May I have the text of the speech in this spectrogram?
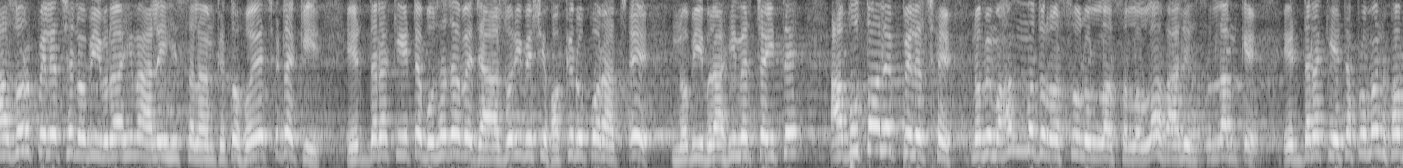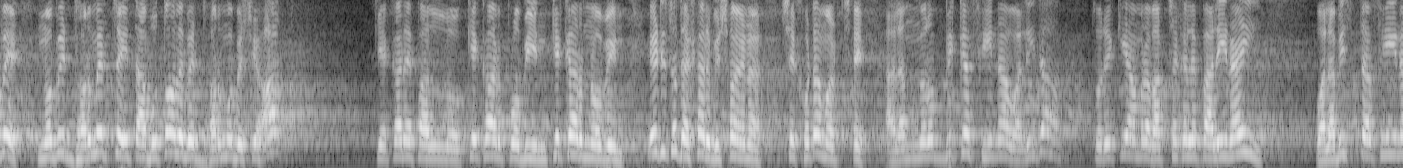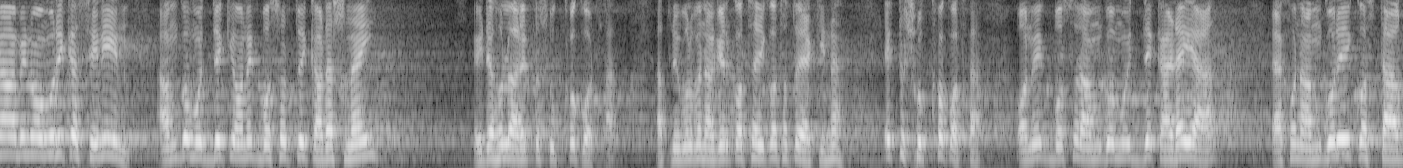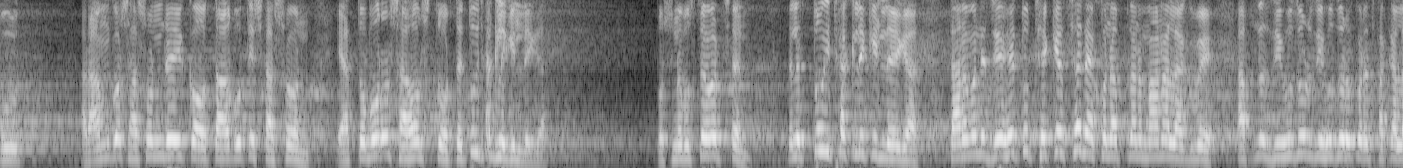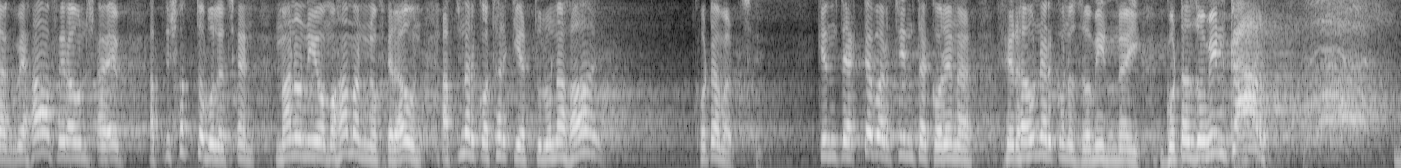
আজর পেলেছে নবী ইব্রাহিম আলী ইসলামকে তো হয়েছেটা কি? এর দ্বারা কি এটা বোঝা যাবে যে আজরই বেশি হকের উপর আছে নবী ইব্রাহিমের চাইতে? আবু তালেব পেলেছে নবী মোহাম্মদ রসুল্লাহ সাল্লাহ আলী সাল্লামকে এর দ্বারা কি এটা প্রমাণ হবে? নবীর ধর্মের চাইতে আবু তালেবের ধর্ম বেশি হক? কে কারে পারল? কে কার প্রবীণ? কে কার নবীন? এটি তো দেখার বিষয় না। সে খোটা মারছে। আলাম নরব্বিকা ফিনা ওয়ালিদা? তোরে কি আমরা বাচ্চাকালে পালি নাই? ওয়ালাবিস্তা ফিনা মিন অমরিকা সিনিন। আমগো মধ্যে কি অনেক বছর তুই কাটাস নাই? এটা হলো আরেকটা সূক্ষ্ম কথা। আপনি বলবেন, আগের কথা, এই কথা তো একই না? একটু সূক্ষ্ম কথা। অনেক বছর আমগো মধ্যে কাটাইয়া এখন আমগরেই কস তাগুত, আর আমগো শাসন রেই ক, তাগুতি শাসন, এত বড় সাহস তোর তাই তুই থাকলে কি লেগা প্রশ্ন বুঝতে পারছেন? তাহলে তুই থাকলে কি লেগা? তার মানে যেহেতু থেকেছেন, এখন আপনার মানা লাগবে। আপনার জিহুজুর জিহুজুর করে থাকা লাগবে। হা, ফেরাউন সাহেব, আপনি সত্য বলেছেন। মাননীয়, মহামান্য ফেরাউন, আপনার কথার কি আর তুলনা হয়? খোটা মারছে। কিন্তু একটাবার চিন্তা করে না, ফেরাউনের কোনো জমিন নাই। গোটা জমিন কার?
